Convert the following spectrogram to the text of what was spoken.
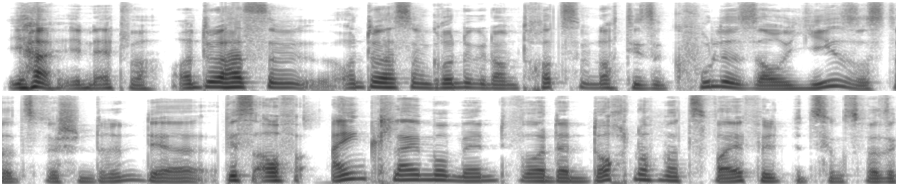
Ja, in etwa. Und du hast und du hast im Grunde genommen trotzdem noch diese coole Sau Jesus dazwischen drin, der bis auf einen kleinen Moment, wo er dann doch nochmal zweifelt, beziehungsweise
